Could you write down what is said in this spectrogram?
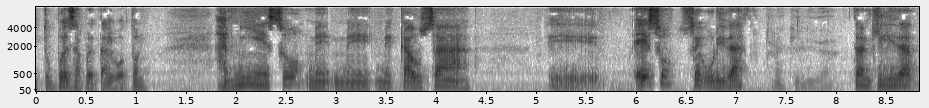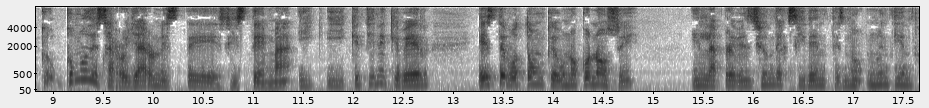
tú puedes apretar el botón. A mí eso me, me, causa eh, eso, seguridad. Tranquilidad. Tranquilidad. ¿Cómo desarrollaron este sistema y, y qué tiene que ver este botón que uno conoce en la prevención de accidentes? No, no entiendo.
